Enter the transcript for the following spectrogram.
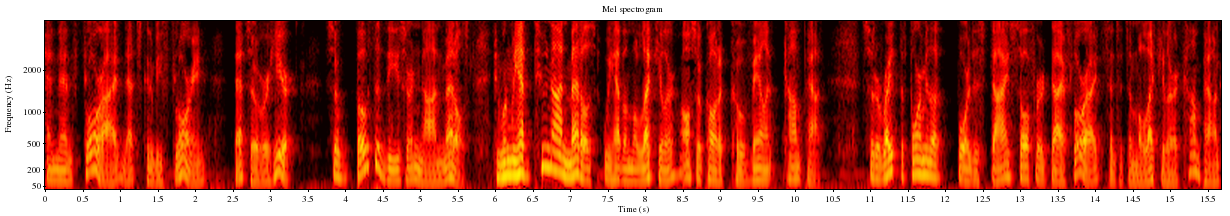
and then fluoride, that's going to be fluorine, that's over here. So both of these are nonmetals. And when we have two nonmetals, we have a molecular, also called a covalent compound. So to write the formula for this disulfur difluoride, since it's a molecular compound,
